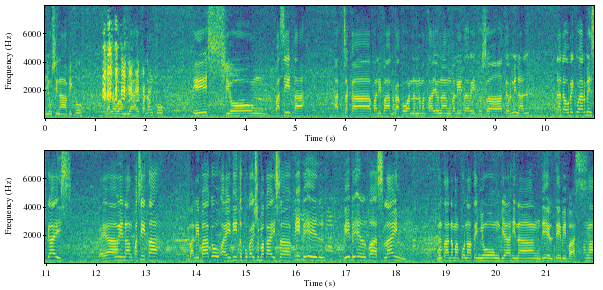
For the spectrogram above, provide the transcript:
yung sinabi ko. Dalawang biyahe pa lang po is yung Pasita at saka Balibag nakakuha na naman tayo ng balita rito sa terminal. Na daw requirements guys. Kaya uwi ng Pasita. Balibago ay dito po kayo sumakay sa BBL BBL bus line. Punta naman po natin yung biyahe ng DLTV bus. Mga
